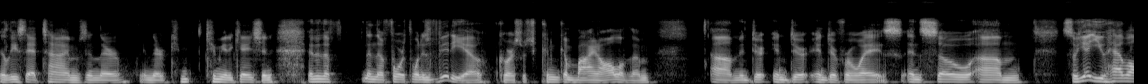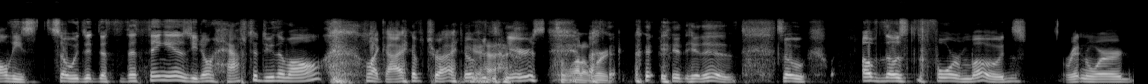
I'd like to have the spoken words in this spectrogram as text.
at least at times in their in their com- communication. And then the then the fourth one is video, of course, which can combine all of them. Um, in, di- in, di- in different ways, and so um, so yeah, you have all these. So the, the, the thing is, you don't have to do them all, like I have tried over yeah, the years. It's a lot of work. it, it is. So of those four modes, written word,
